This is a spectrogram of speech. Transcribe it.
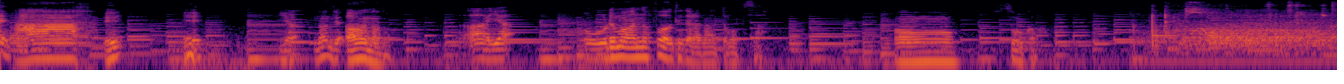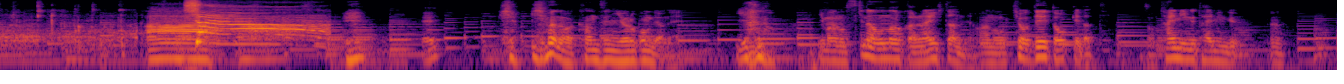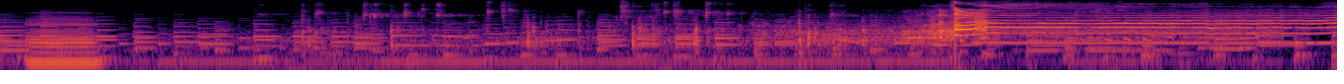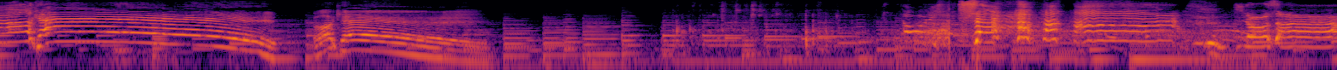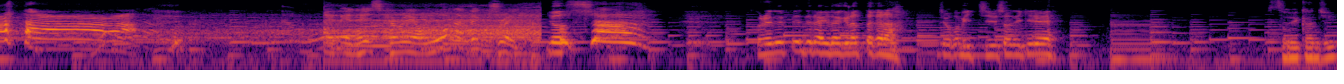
エーイあー。え？え？いやなんであーなの？ああいや俺もあんなフォア打てたらなって思ってさ。あーそうか。あー。シャえ？え？いや今のは完全に喜んだよね。いやあの今あの好きな女の子から LINE 来たんだよ。あの今日デート OK だって。そうタイミングタイミングオッケー！シャー！よっしゃーよっしゃーこれでフェデラーいなくなった！からジョコビッチ優勝できるそういう感じ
